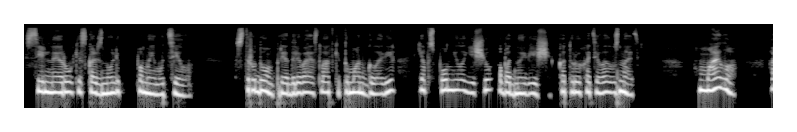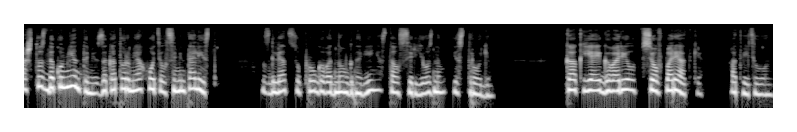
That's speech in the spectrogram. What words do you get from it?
Сильные руки скользнули по моему телу. С трудом преодолевая сладкий туман в голове, я вспомнила еще об одной вещи, которую хотела узнать. «Майло, а что с документами, за которыми охотился менталист?» Взгляд супруга в одно мгновение стал серьезным и строгим. «Как я и говорил, все в порядке», — ответил он.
